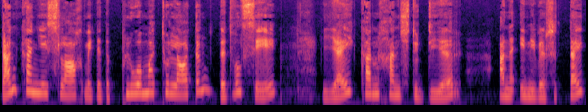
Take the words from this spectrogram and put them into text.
Dan kan jy slaag met 'n diploma toelating. Dit wil sê jy kan gaan studeer aan 'n universiteit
